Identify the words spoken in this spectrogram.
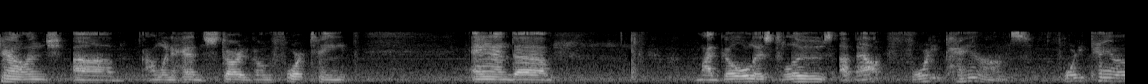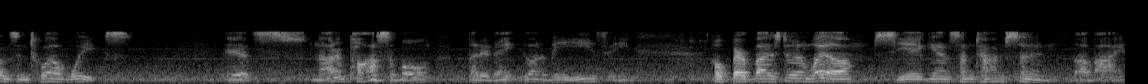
challenge. Um, I went ahead and started on the 14th. And uh, my goal is to lose about 40 pounds. 40 pounds in 12 weeks. It's not impossible, but it ain't going to be easy. Hope everybody's doing well. See you again sometime soon. Bye-bye.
